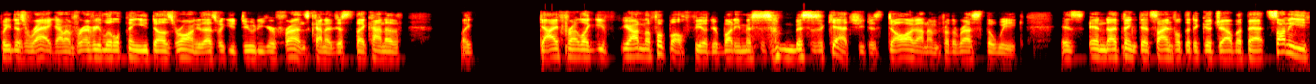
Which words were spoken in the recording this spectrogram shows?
but you just rag on him for every little thing he does wrong. That's what you do to your friends, kind of just that kind of like guy friend. Like if you're on the football field, your buddy misses misses a catch, you just dog on him for the rest of the week. Is and I think that Seinfeld did a good job with that. Sunny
